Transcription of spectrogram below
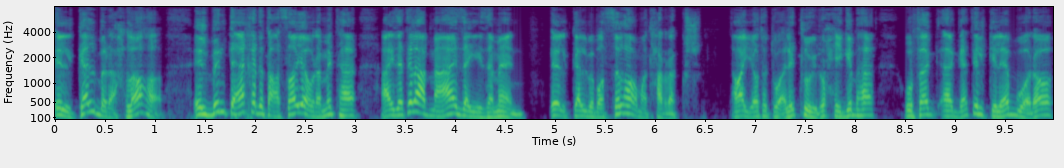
الكلب راح لها. البنت اخدت عصاية ورمتها عايزة تلعب معاه زي زمان. الكلب بص لها وما اتحركش. عيطت وقالت له يروح يجيبها وفجأة جت الكلاب وراه.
